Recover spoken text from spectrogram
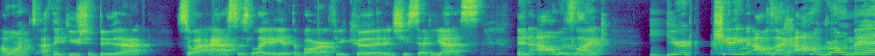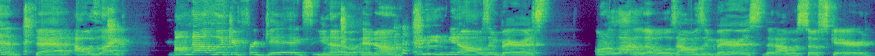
I want, I think you should do that. So I asked this lady at the bar if you could, and she said yes. And I was like, You're kidding me. I was like, I'm a grown man, dad. I was like, I'm not looking for gigs, you know. And, um, you know, I was embarrassed on a lot of levels. I was embarrassed that I was so scared.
